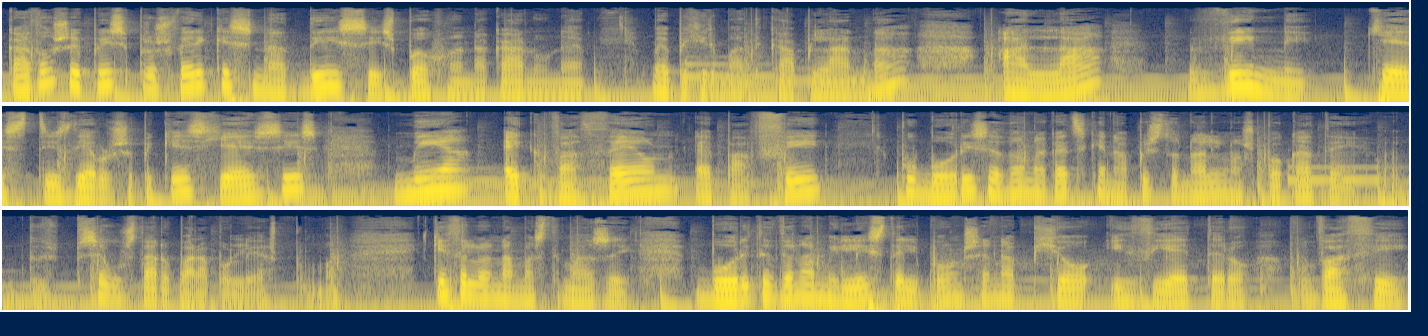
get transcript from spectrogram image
καθώς επίσης προσφέρει και συναντήσεις που έχουν να κάνουν με επιχειρηματικά πλάνα, αλλά δίνει και στις διαπροσωπικές σχέσεις μία εκβαθέων επαφή που μπορείς εδώ να κάτσεις και να πεις στον άλλο να σου πω κάτι, σε γουστάρω πάρα πολύ ας πούμε και θέλω να είμαστε μαζί. Μπορείτε εδώ να μιλήσετε λοιπόν σε ένα πιο ιδιαίτερο, βαθύ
